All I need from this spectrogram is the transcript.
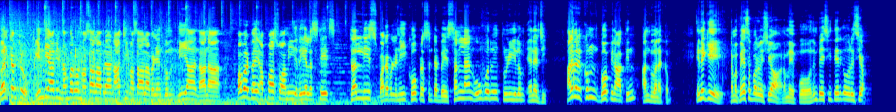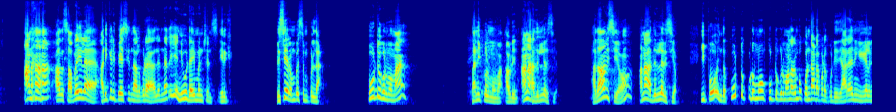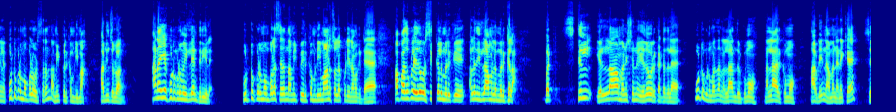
Welcome to இந்தியாவின் number one masala brand Aachi masala வழங்கும் Neeya Naana powered by Appa Swamy real estates Trellis Vadapalani co presented by Sunland ஒவ்வொரு துளியிலும் energy அனைவருக்கும் கோபிநாத்தின் அன்பு வணக்கம். இன்னைக்கு நம்ம பேச போகிற விஷயம் நம்ம எப்போதும் பேசிக்கிட்டே இருக்க ஒரு விஷயம். ஆனால் அது சபையில் அடிக்கடி பேசியிருந்தாலும் கூட அதில் நிறைய நியூ டைமென்ஷன்ஸ் இருக்குது விஷயம் ரொம்ப சிம்பிள் தான். கூட்டு குடும்பமா? தனி குடும்பமா? அப்படின்னு. ஆனால் அது இல்லை விஷயம். அதான் விஷயம் ஆனால் அது இல்லை விஷயம். இப்போ இந்த கூட்டு குடும்பம் கூட்டு குடும்பம்னா ரொம்ப கொண்டாடப்படக்கூடியது. யாராவது நீங்கள் கேளுங்களேன் கூட்டு குடும்பம் போல ஒரு சிறந்த அமைப்பு இருக்க முடியுமா? அப்படின்னு சொல்லுவாங்க. ஆனால் ஏன் கூட்டு குடும்பம் இல்லைன்னு தெரியல. கூட்டு குடும்பம் போல சிறந்த அமைப்பு இருக்க முடியுமான்னு சொல்லக்கூடிய நம்மக்கிட்ட அப்போ அதுக்குள்ளே ஏதோ ஒரு சிக்கலும் இருக்குது அல்லது இல்லாமலும் இருக்கலாம். பட் ஸ்டில் எல்லா மனுஷனும் ஏதோ ஒரு கட்டத்தில் கூட்டு குடும்பம் தான் நல்லா இருந்திருக்குமோ நல்லா இருக்குமோ அப்படின்னு நம்ம நினைக்க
